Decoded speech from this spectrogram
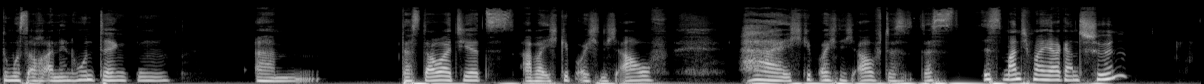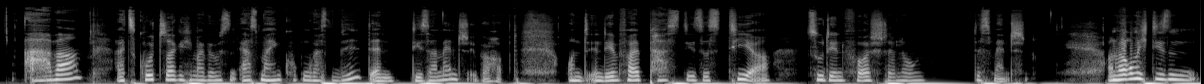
du musst auch an den Hund denken, ähm, das dauert jetzt, aber ich gebe euch nicht auf. Ha, ich gebe euch nicht auf. Das, das ist manchmal ja ganz schön. Aber als Coach sage ich immer, wir müssen erstmal hingucken, was will denn dieser Mensch überhaupt? Und in dem Fall passt dieses Tier zu den Vorstellungen des Menschen. Und warum ich diesen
